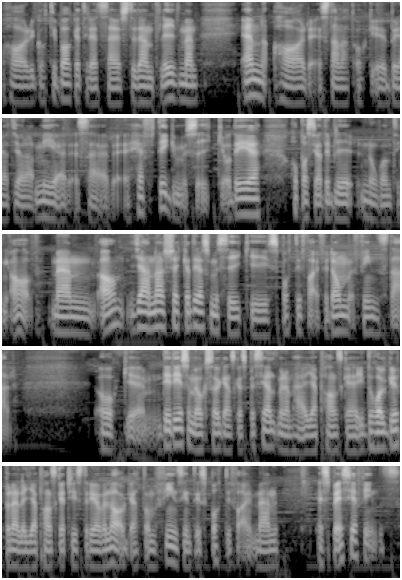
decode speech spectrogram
har gått tillbaka till ett så här studentliv men en har stannat och eh, börjat göra mer så här häftig musik och det hoppas jag att det blir någonting av. Men ja, gärna checka deras musik i Spotify för de finns där. Och eh, det är det som är också ganska speciellt med de här japanska idolgrupperna eller japanska artister i överlag att de finns inte i Spotify men Especia finns.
